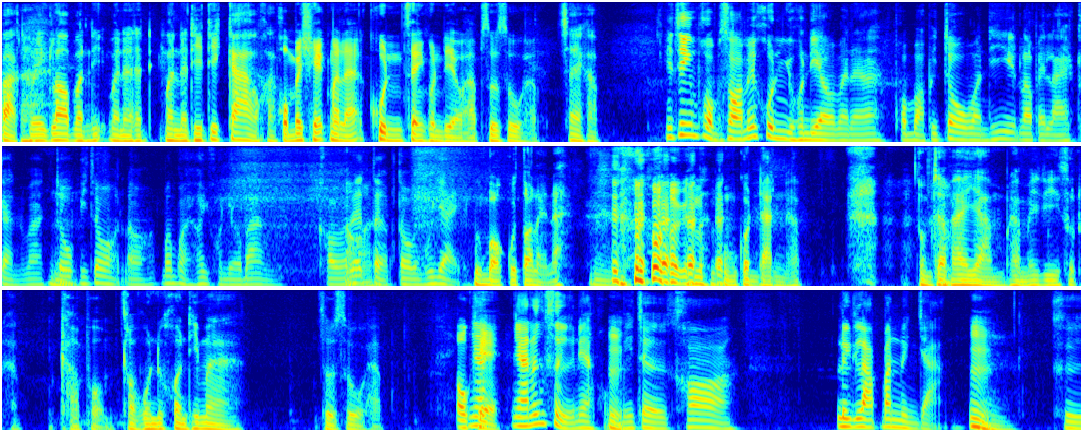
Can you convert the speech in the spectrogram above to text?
ฝากไว้อีกรอบวันนี้วันอาทิตย์วันอาทิตย์ที่เก้าครับ ผมไปเช็คมาแล้ว คุณเซ็นคนเดียวครับ สู้ๆครับ ใช่ครับ จริงๆผมสอนให้คุณอยู่คนเดียวมานะ ผมบอกพี่โจวันที่เราไปไลฟ์กันว่าโจพี่โจเราต้องปล่อยเขาอยู่คนเดียวบ้าง เขาได้อ๋อเติบโตเป็นผู้ใหญ่ มึงบอกกูตอนไหนนะ ผมกดดันครับ ผมจะพยายามทำให้ดีที่สุดครับ ครับผม ขอบคุณทุกคนที่มาสู้ๆครับ โอเค งานงานหนังสือเนี่ยผมอืมมีเจอข้อลึกลับมันหนึ่งอย่าง อืมคือ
